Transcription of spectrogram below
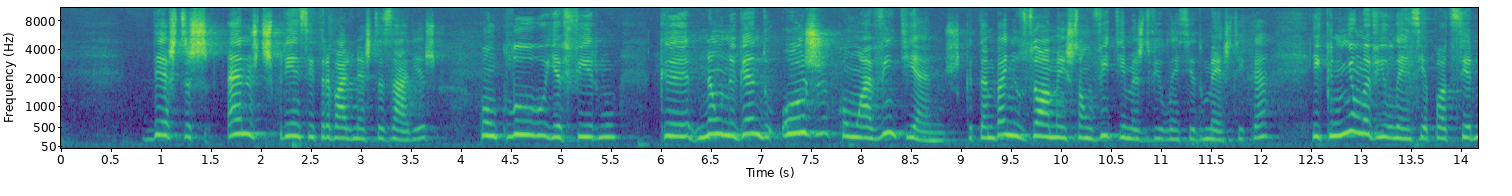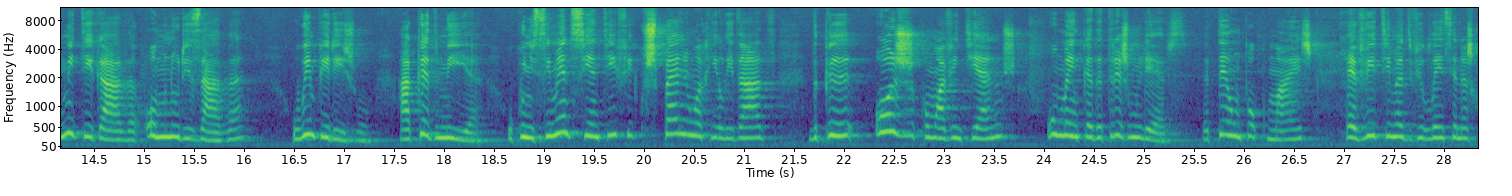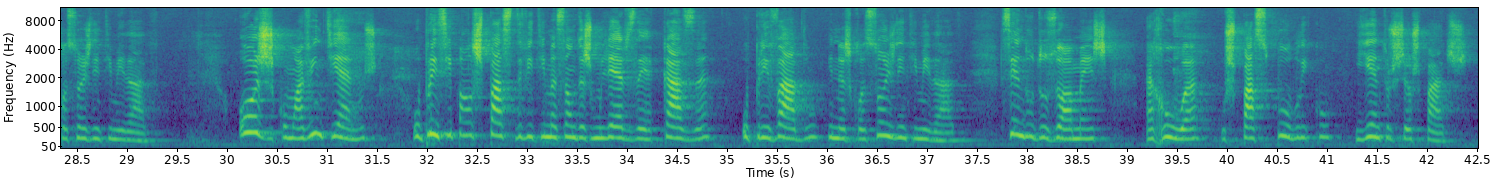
Destes anos de experiência e trabalho nestas áreas, concluo e afirmo que, não negando hoje, como há 20 anos, que também os homens são vítimas de violência doméstica e que nenhuma violência pode ser mitigada ou menorizada, o empirismo, a academia, o conhecimento científico espelham a realidade de que, hoje, como há 20 anos, uma em cada três mulheres, até um pouco mais, é vítima de violência nas relações de intimidade. Hoje, como há 20 anos, o principal espaço de vitimação das mulheres é a casa, o privado e nas relações de intimidade, sendo o dos homens a rua, o espaço público e entre os seus pares.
